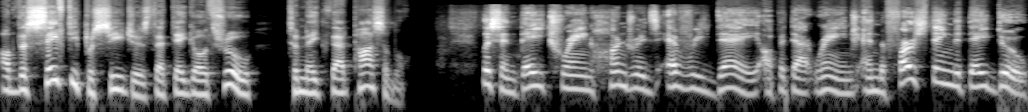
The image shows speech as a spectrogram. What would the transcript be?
of the safety procedures that they go through to make that possible. Listen, they train hundreds every day up at that range. And the first thing that they do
